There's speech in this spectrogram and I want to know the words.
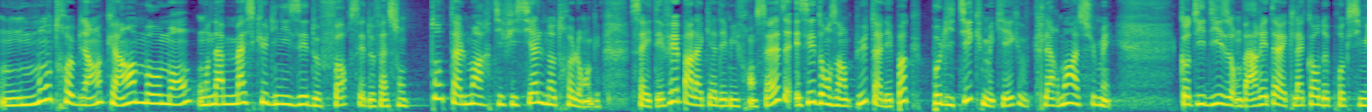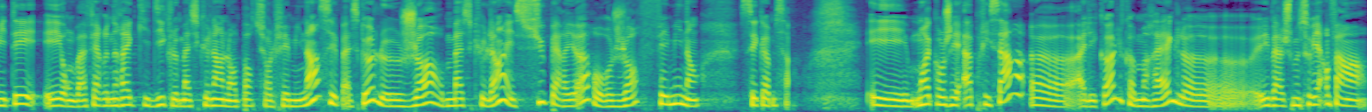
on montre bien qu'à un moment, on a masculinisé de force et de façon totalement artificielle notre langue. Ça a été fait par l'Académie française, et c'est dans un but à l'époque politique, mais qui est clairement assumé quand ils disent on va arrêter avec l'accord de proximité et on va faire une règle qui dit que le masculin l'emporte sur le féminin, c'est parce que le genre masculin est supérieur au genre féminin. C'est comme ça. Et moi, quand j'ai appris ça euh, à l'école comme règle, euh, et ben, je me souviens, enfin,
